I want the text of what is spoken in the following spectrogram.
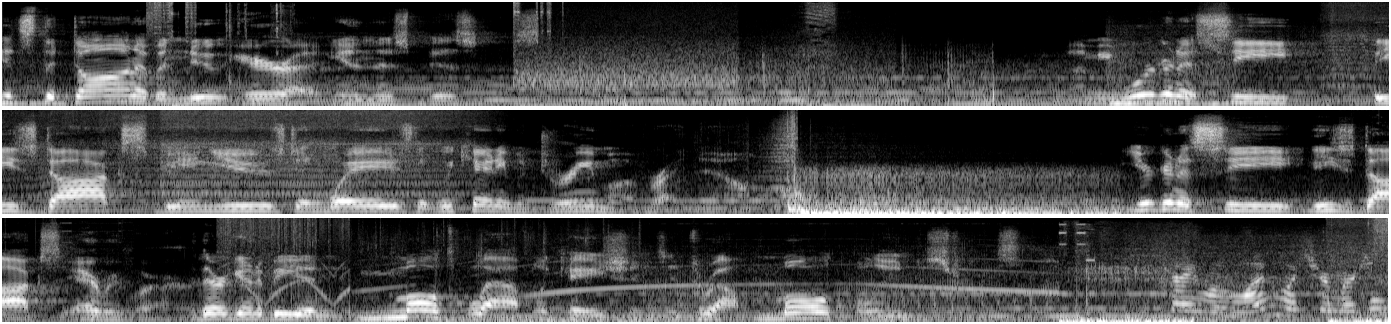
It's the dawn of a new era in this business. I mean, we're going to see these docks being used in ways that we can't even dream of right now. You're going to see these docks everywhere. They're going to be in multiple applications and throughout multiple industries. 911, what's your emergency?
